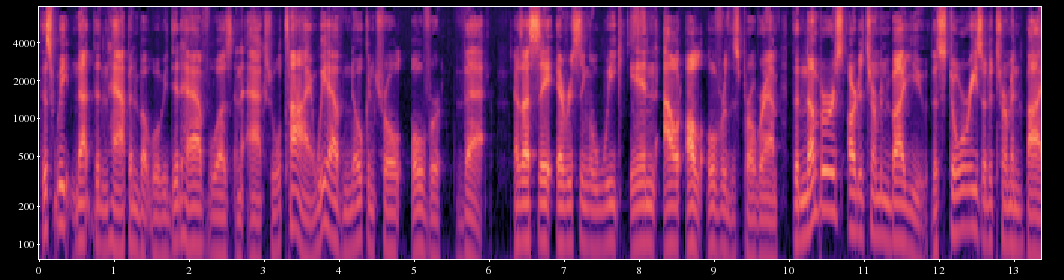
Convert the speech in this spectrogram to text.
This week that didn't happen, but what we did have was an actual tie. and We have no control over that. As I say every single week, in, out, all over this program, the numbers are determined by you. The stories are determined by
